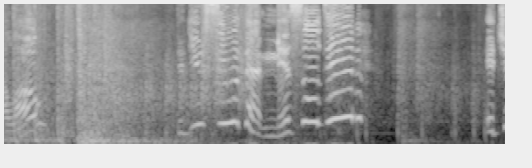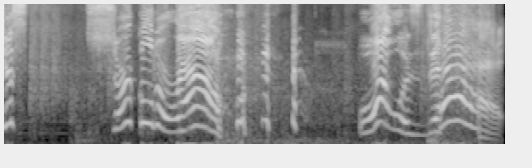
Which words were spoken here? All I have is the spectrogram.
Hello? Did you see what that missile did? It just circled around. what was that?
